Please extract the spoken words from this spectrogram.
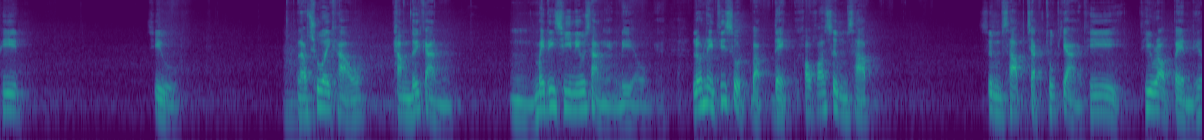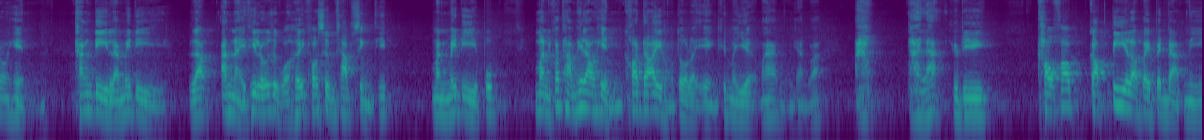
พี่ชิวแล้วช่วยเขาทำด้วยกันอืไม่ได้ชี้นิ้วสั่งอย่างเดียว แล้วในที่สุดแบบเด็กเขาก็ซึมซับซึมซับจากทุกอย่างที่ที่เราเป็นที่เราเห็นทั้งดีและไม่ดี แล้วอันไหนที่เรารู้สึกว่าเฮ้ยเขาซึมซับสิ่งที่ มันไม่ดีปุ๊บมันก็ทำให้เราเห็นข้อด้อยของตัวเราเองขึ้นมาเยอะมากเหมือนกันว่าอ้าวตายละอยู่ดีๆเขาเขาก๊อปปี้เราไปเป็นแบบนี้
